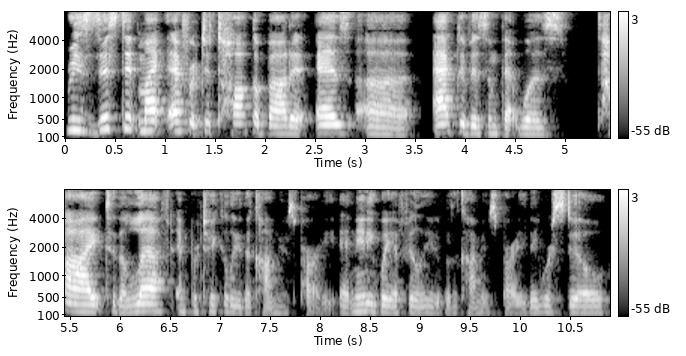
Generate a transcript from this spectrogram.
resisted my effort to talk about it as a activism that was tied to the left and particularly the Communist Party and in any way affiliated with the Communist Party. They were still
